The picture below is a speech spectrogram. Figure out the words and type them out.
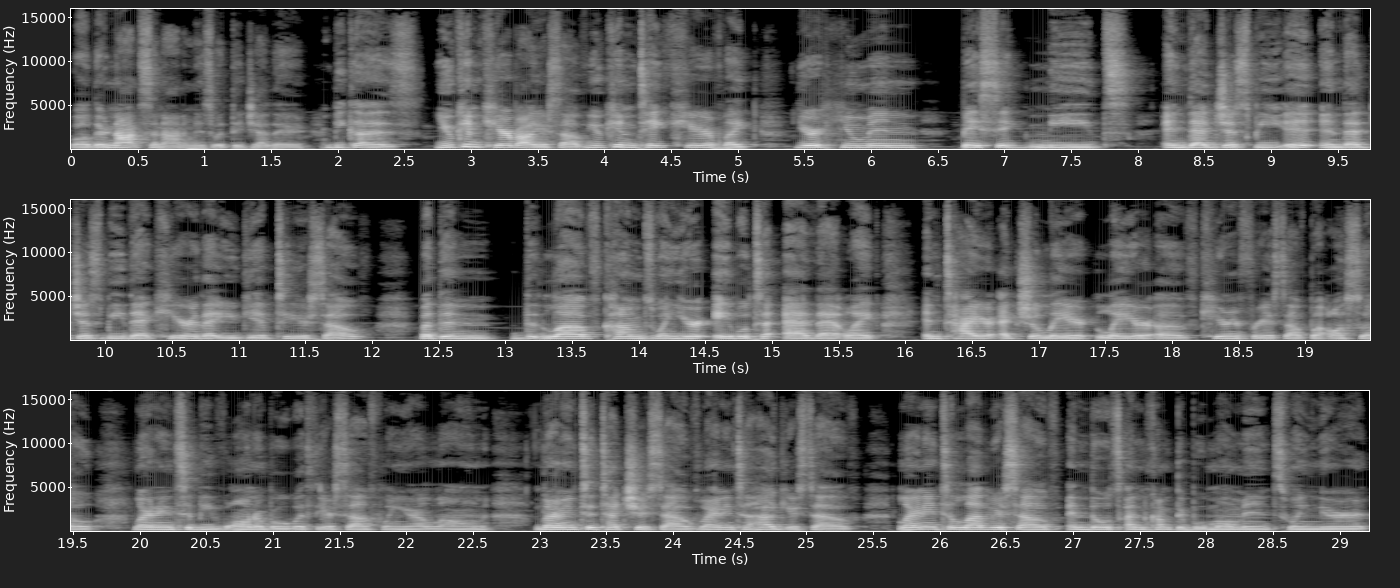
Well, they're not synonymous with each other because you can care about yourself. You can take care of like your human basic needs and that just be it and that just be that care that you give to yourself. But then the love comes when you're able to add that like entire extra layer layer of caring for yourself but also learning to be vulnerable with yourself when you're alone. Learning to touch yourself learning to hug yourself learning to love yourself in those uncomfortable moments when you're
